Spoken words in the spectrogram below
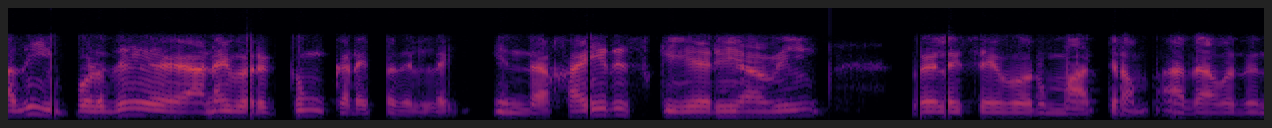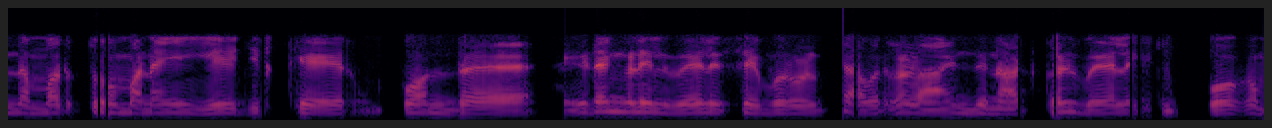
அது இப்பொழுது அனைவருக்கும் கிடைப்பதில்லை. இந்த ஹை ரிஸ்க் ஏரியாவில் வேலை செய்வோர் மாத்திரம் அதாவது இந்த மருத்துவமனை ஏஜ் கேர் போன்ற இடங்களில் வேலை செய்பவர்களுக்கு அவர்கள் ஐந்து நாட்கள் வேலைக்கு போக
